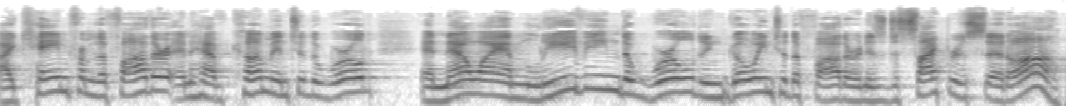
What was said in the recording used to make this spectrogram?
I came from the Father and have come into the world, and now I am leaving the world and going to the Father. And his disciples said, Ah,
